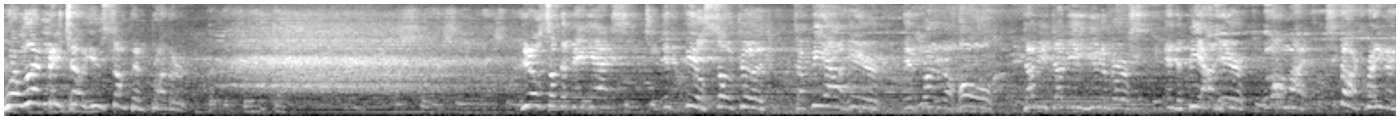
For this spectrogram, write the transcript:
Well, let me tell you something, brother. You know something, maniacs? It feels so good to be out here in front of the WWE universe and to be out here with all my Stark Raven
